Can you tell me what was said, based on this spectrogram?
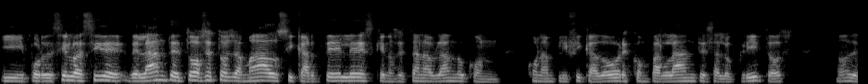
Y por decirlo así, de- delante de todos estos llamados y carteles que nos están hablando con, con amplificadores, con parlantes a los gritos, ¿no? De-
